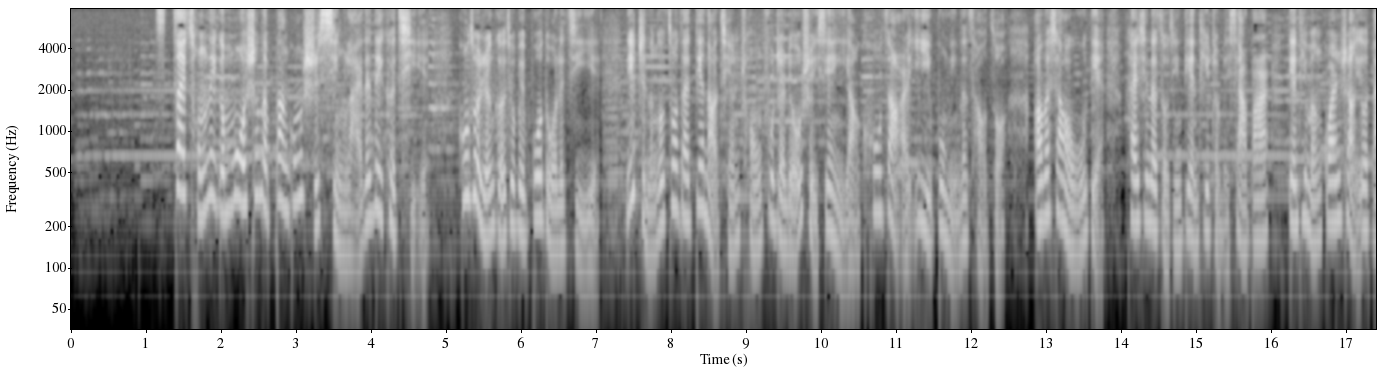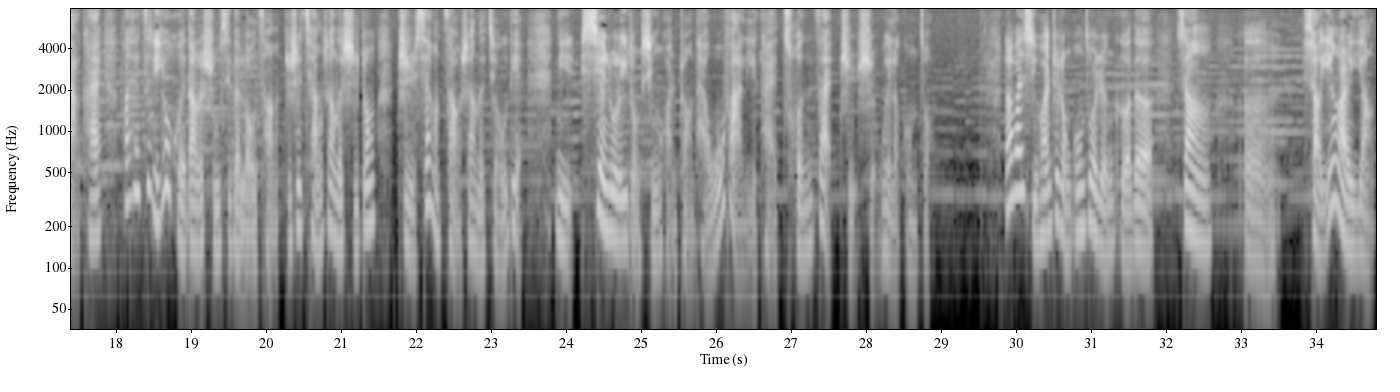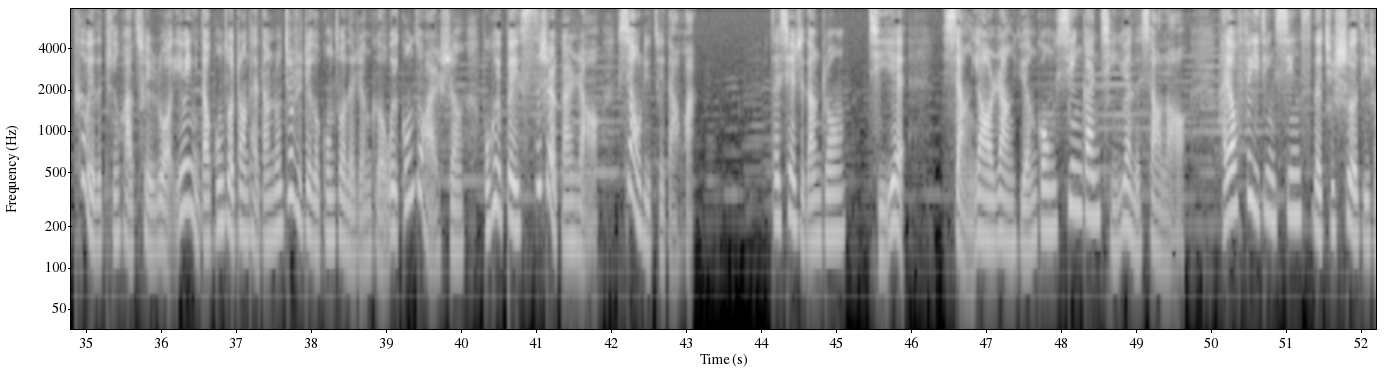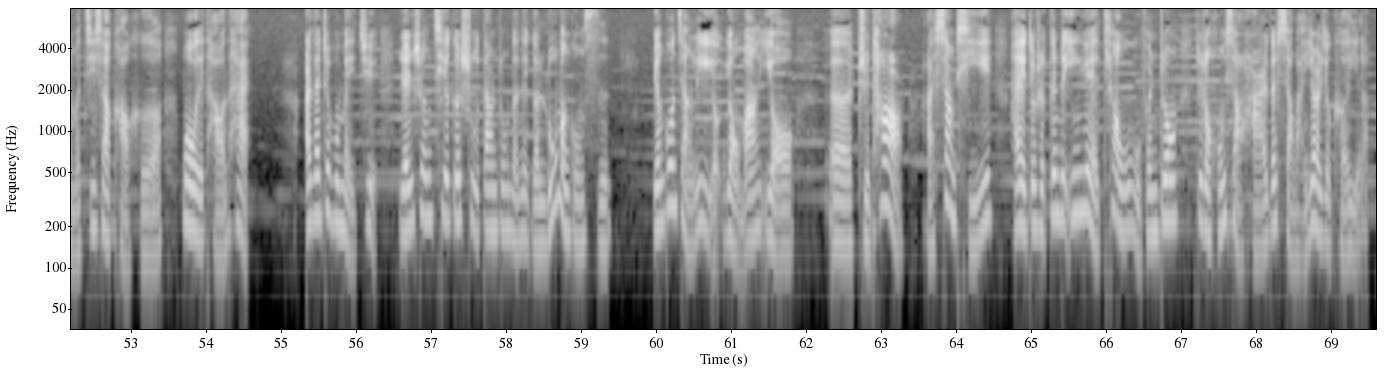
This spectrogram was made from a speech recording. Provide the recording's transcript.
在从那个陌生的办公室醒来的那刻起。工作人格就被剥夺了记忆，你只能够坐在电脑前重复着流水线一样枯燥而意义不明的操作，熬到下午五点，开心地走进电梯准备下班，电梯门关上又打开，发现自己又回到了熟悉的楼层，只是墙上的时钟指向早上的九点，你陷入了一种循环状态，无法离开，存在只是为了工作。老板喜欢这种工作人格的，像，呃。小婴儿一样，特别的听话脆弱，因为你到工作状态当中就是这个工作的人格，为工作而生，不会被私事儿干扰，效率最大化。在现实当中，企业想要让员工心甘情愿的效劳，还要费尽心思的去设计什么绩效考核、末位淘汰。而在这部美剧《人生切割术》当中的那个卢蒙公司，员工奖励有有吗？有，呃，指套。啊，橡皮，还有就是跟着音乐跳舞五分钟，这种哄小孩的小玩意儿就可以了。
